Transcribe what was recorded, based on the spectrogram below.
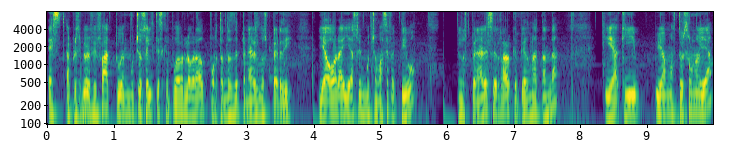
es, al principio del FIFA tuve muchos élites que pude haber logrado por tandas de penales los perdí. Y ahora ya soy mucho más efectivo. En los penales es raro que pierda una tanda. Y aquí íbamos 3-1 ya.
